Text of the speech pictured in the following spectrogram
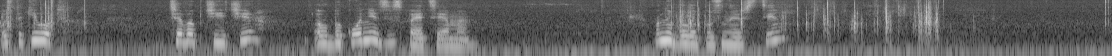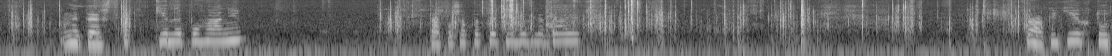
ось такі от чевапчичі в беконі зі спеціями. Вони були по знижці. Вони теж такі непогані. Також апетитно виглядають. Так, їх тут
